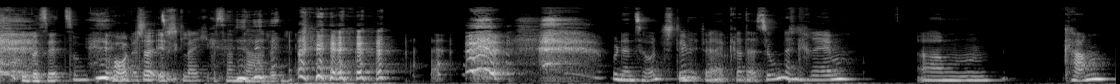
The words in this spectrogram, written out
Übersetzung. Borcher ist gleich Sandalen. und ansonsten, äh, gerade eine Sonnencreme ähm, Kamm.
